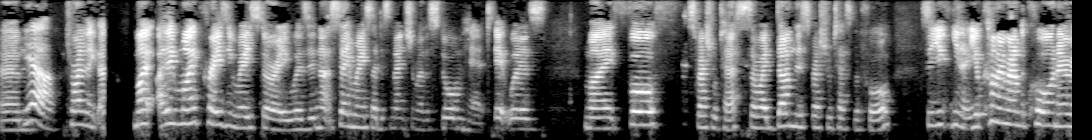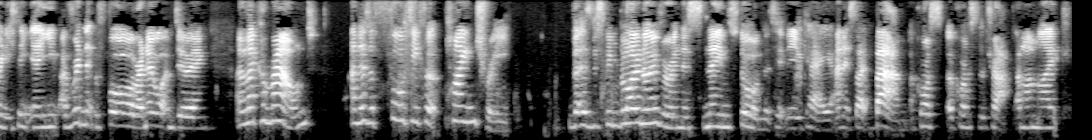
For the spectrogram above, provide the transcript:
Um, yeah. Trying to think. Uh, my, I think my crazy race story was in that same race I just mentioned where the storm hit. It was my fourth special test. So I'd done this special test before. So you you know you're coming around the corner and you think yeah you I've ridden it before I know what I'm doing and then I come round and there's a 40 foot pine tree that has just been blown over in this named storm that's hit the UK and it's like bam across across the track and I'm like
